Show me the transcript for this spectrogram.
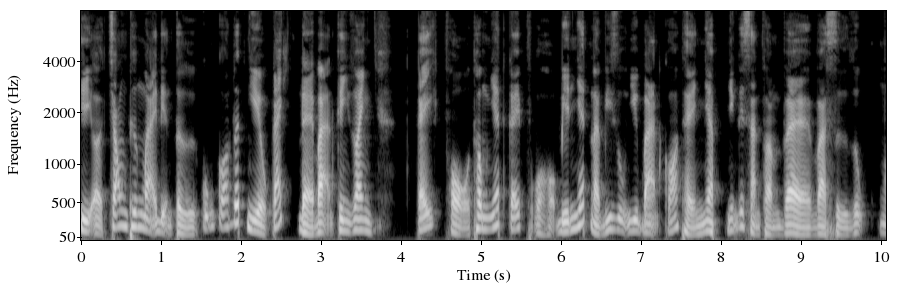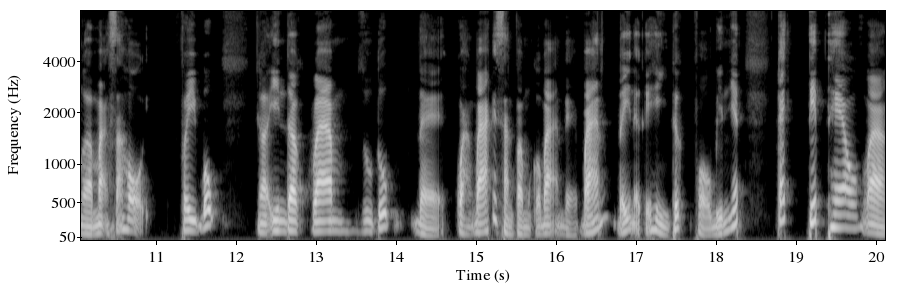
thì ở trong thương mại điện tử cũng có rất nhiều cách để bạn kinh doanh cái phổ thông nhất cái phổ biến nhất là ví dụ như bạn có thể nhập những cái sản phẩm về và sử dụng uh, mạng xã hội Facebook, uh, Instagram, YouTube để quảng bá cái sản phẩm của bạn để bán. Đấy là cái hình thức phổ biến nhất. Cách tiếp theo và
